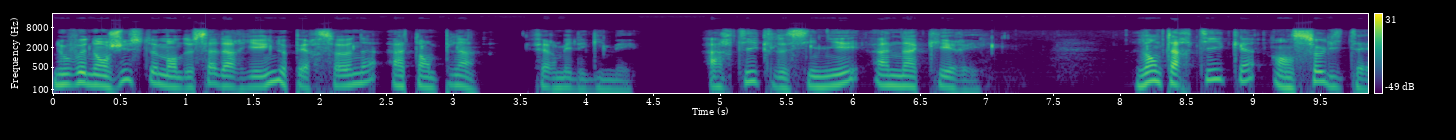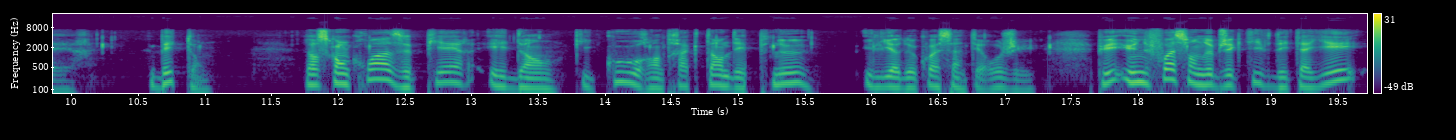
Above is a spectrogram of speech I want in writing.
Nous venons justement de salarier une personne à temps plein. Fermez les guillemets. Article signé Anna Kéré. L'Antarctique en solitaire. Béton. Lorsqu'on croise Pierre Aidant qui court en tractant des pneus, il y a de quoi s'interroger. Puis une fois son objectif détaillé,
